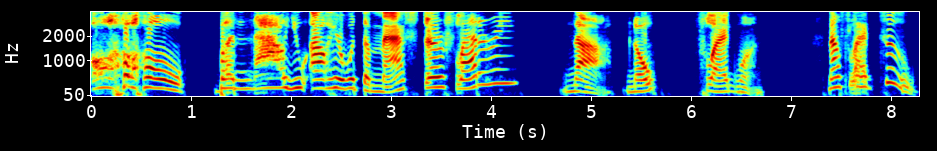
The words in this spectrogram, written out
Oh, but now you out here with the master flattery? Nah, nope. Flag one. Now, flag two.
